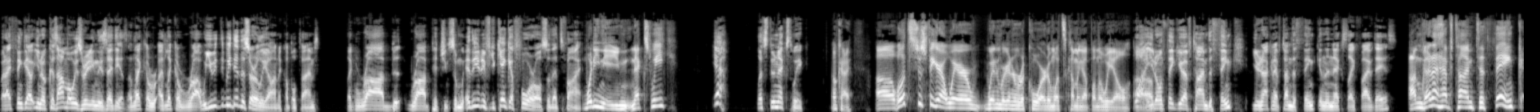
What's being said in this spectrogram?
But I think that you know because I'm always reading these ideas. I'd like a I'd like a Rob. We we did this early on a couple times. Like Rob Rob pitching some. If you can't get four, also that's fine. What do you need next week? Yeah, let's do next week. Okay. Uh, well, let's just figure out where when we're going to record and what's coming up on the wheel. Why Uh, you don't think you have time to think? You're not going to have time to think in the next like five days. I'm going to have time to think,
